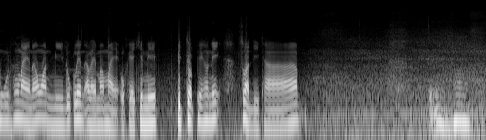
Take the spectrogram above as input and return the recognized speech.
มูลข้างในนะวันมีลูกเล่นอะไรมาใหม่โอเคคลิปนี้ปิดจบเพียงเท่านี้ สวัสดีครับ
